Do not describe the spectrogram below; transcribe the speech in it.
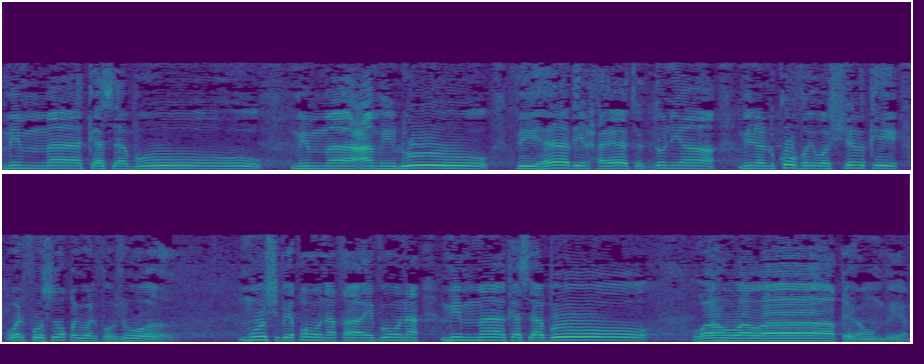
مما كسبوه مما عملوه في هذه الحياة الدنيا من الكفر والشرك والفسوق والفجور. مشفقون خائفون مما كسبوا. وهو واقع بهم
